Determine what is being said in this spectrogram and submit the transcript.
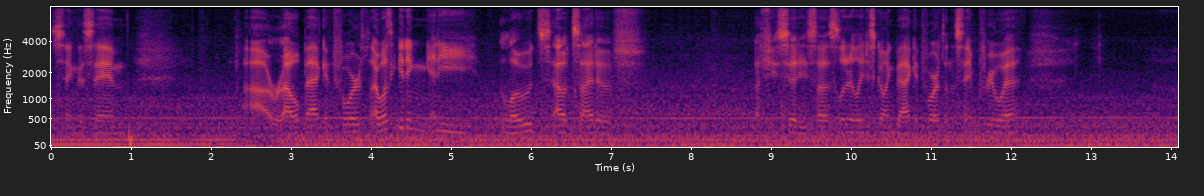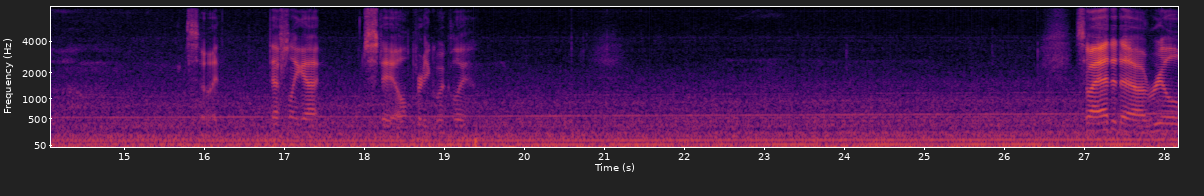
Seeing the same uh, route back and forth. I wasn't getting any loads outside of a few cities, so I was literally just going back and forth on the same freeway. So it definitely got stale pretty quickly. So I added a real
